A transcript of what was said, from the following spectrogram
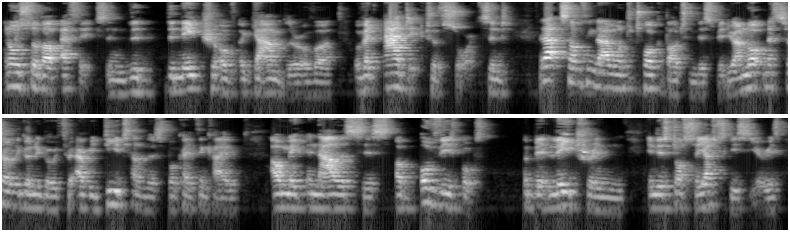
and also about ethics and the, the nature of a gambler, of a of an addict of sorts. And that's something that I want to talk about in this video. I'm not necessarily going to go through every detail in this book. I think I, I'll make analysis of, of these books a bit later in, in this Dostoevsky series.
